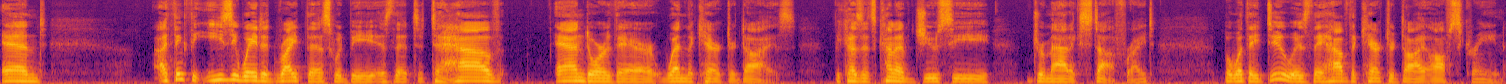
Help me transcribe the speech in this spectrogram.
and I think the easy way to write this would be is that to have Andor there when the character dies because it's kind of juicy, dramatic stuff, right? But what they do is they have the character die off screen.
